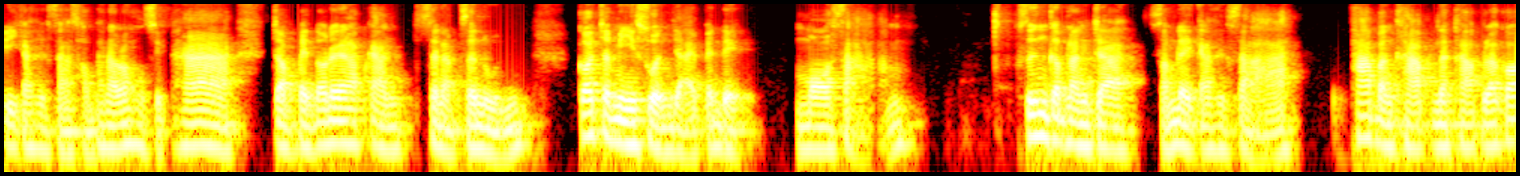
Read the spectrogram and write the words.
ปีการศึกษา 2565จำเป็นต้องได้รับการสนับสนุน ก็จะมีส่วนใหญ่เป็นเด็กม .3 ซึ่งกำลังจะสำเร็จการศึกษาภาคบังคับนะครับ แล้วก็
